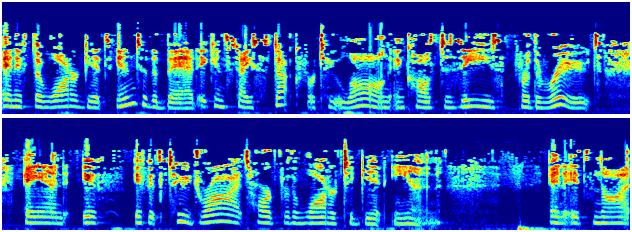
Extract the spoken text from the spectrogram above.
And if the water gets into the bed, it can stay stuck for too long and cause disease for the roots. And if, if it's too dry, it's hard for the water to get in. And it's not,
